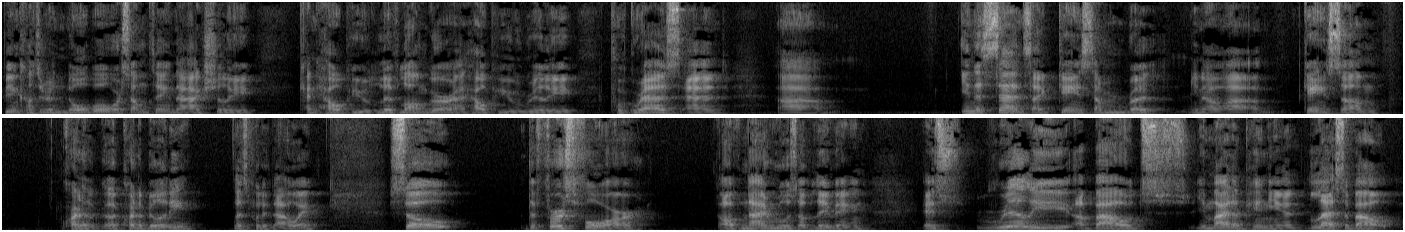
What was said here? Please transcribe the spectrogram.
being considered noble or something that actually can help you live longer and help you really progress and, um, in a sense, like gain some, re- you know, um, gain some credi- uh, credibility. Let's put it that way. So the first four of nine rules of living is really about, in my opinion, less about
